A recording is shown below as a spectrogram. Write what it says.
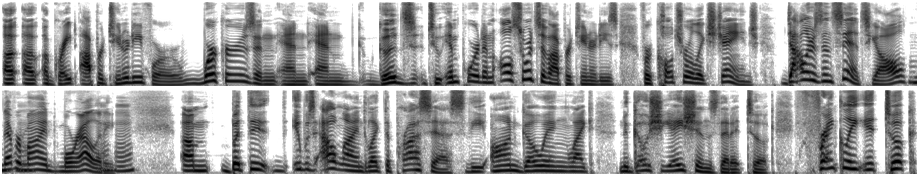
a, a, a great opportunity for workers and and and goods to import and all sorts of opportunities for cultural exchange. Dollars and cents, y'all. Mm-hmm. Never mind morality. Mm-hmm. Um, but the it was outlined like the process, the ongoing like negotiations that it took. Frankly, it took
